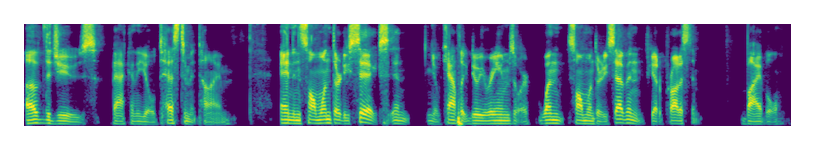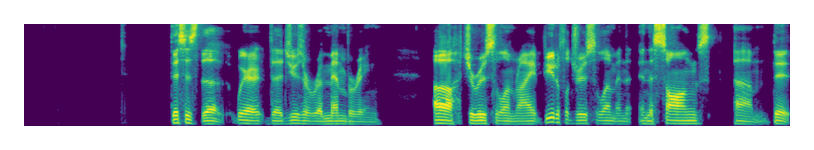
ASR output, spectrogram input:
of the Jews back in the Old Testament time. And in Psalm 136, and you know, Catholic Douay-Rheims or one Psalm 137, if you got a Protestant Bible, this is the where the Jews are remembering, oh, Jerusalem, right? Beautiful Jerusalem, and the, and the songs um, that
